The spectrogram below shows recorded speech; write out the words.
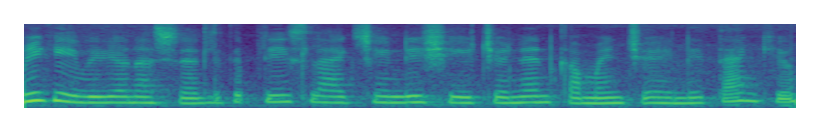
మీకు ఈ వీడియో నచ్చినట్లయితే ప్లీజ్ లైక్ చేయండి షేర్ చేయండి అండ్ కమెంట్ చేయండి. Thank you.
